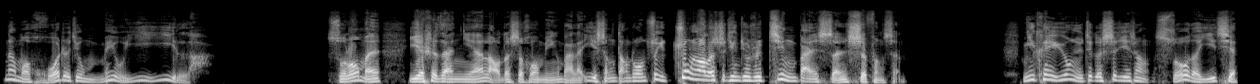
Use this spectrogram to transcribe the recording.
那么活着就没有意义了。所罗门也是在年老的时候明白了，一生当中最重要的事情就是敬拜神、侍奉神。你可以拥有这个世界上所有的一切，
